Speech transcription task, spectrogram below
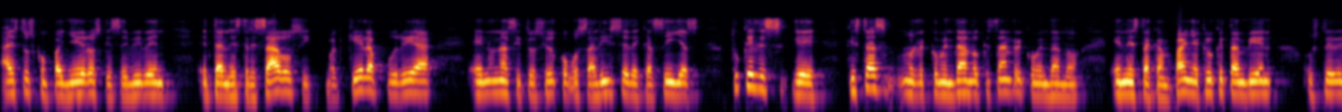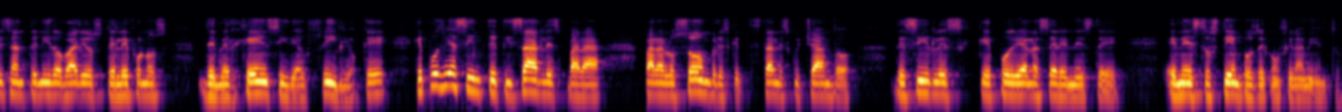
a estos compañeros que se viven eh, tan estresados y cualquiera podría en una situación como salirse de casillas. ¿Tú qué les qué, estás recomendando, qué están recomendando en esta campaña? Creo que también ustedes han tenido varios teléfonos de emergencia y de auxilio. ¿Qué, qué podría sintetizarles para, para los hombres que te están escuchando, decirles qué podrían hacer en, este, en estos tiempos de confinamiento?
